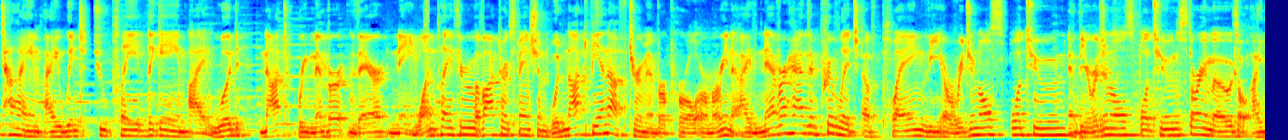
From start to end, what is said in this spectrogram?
time I went to play the game, I would not remember their name. One playthrough of Octo Expansion would not be enough to remember Pearl or Marina. I've never had the privilege of playing the original Splatoon and the original Splatoon story mode, so I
